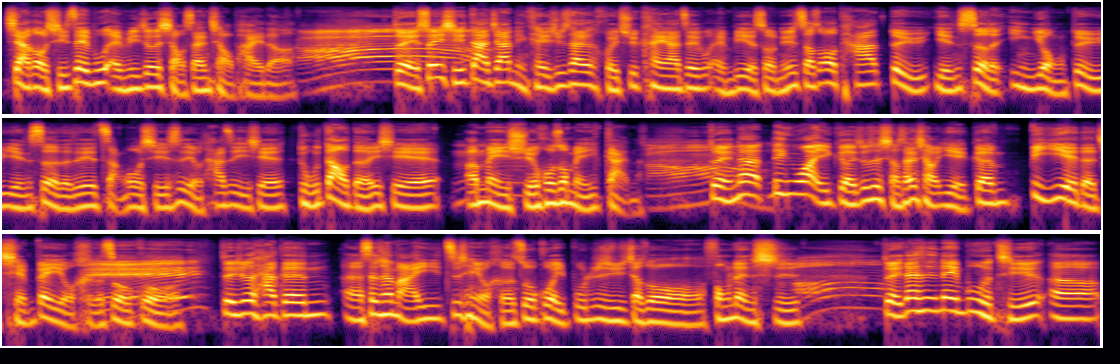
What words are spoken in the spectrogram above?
架构。其实这部 MV 就是小三巧拍的啊。对，所以其实大家你可以去再回去看一下这部 MV 的时候，你会知道说。哦，他对于颜色的应用，对于颜色的这些掌握，其实是有他自己一些独到的一些呃美学或者说美感。对，那另外一个就是小三桥也跟毕业的前辈有合作过，对，就是他跟呃山川麻衣之前有合作过一部日剧叫做《风刃师》。对，但是那部其实呃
